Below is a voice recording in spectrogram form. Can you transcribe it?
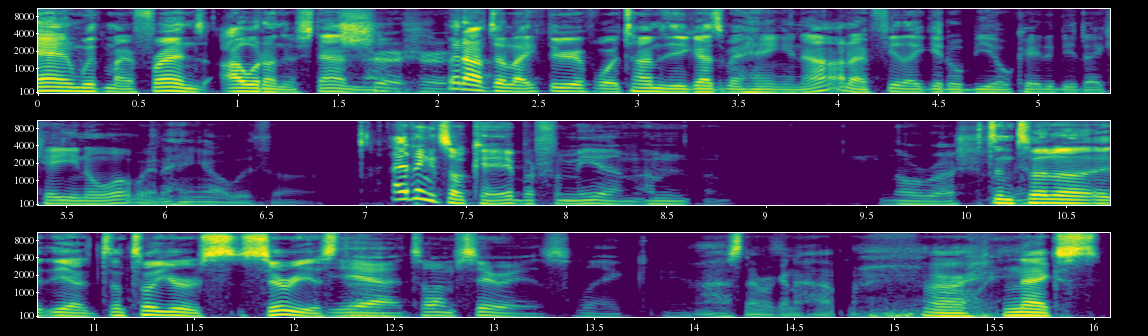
And with my friends, I would understand Sure, that. sure. But after like three or four times that you guys have been hanging out, I feel like it'll be okay to be like, hey, you know what? We're gonna hang out with. Uh, I think it's okay, but for me, I'm, I'm, I'm no rush. it's until uh, yeah, it's until you're serious. then. yeah, until I'm serious. Like, you know. That's never gonna happen. All right, next.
